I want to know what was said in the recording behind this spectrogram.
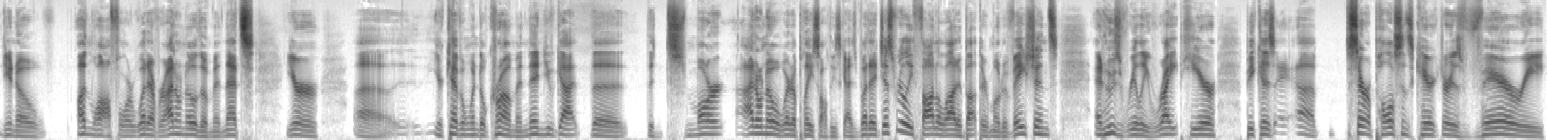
you know, unlawful or whatever. I don't know them. And that's your uh your Kevin Wendell Crumb. And then you've got the the smart I don't know where to place all these guys, but I just really thought a lot about their motivations and who's really right here because uh Sarah Paulson's character is very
